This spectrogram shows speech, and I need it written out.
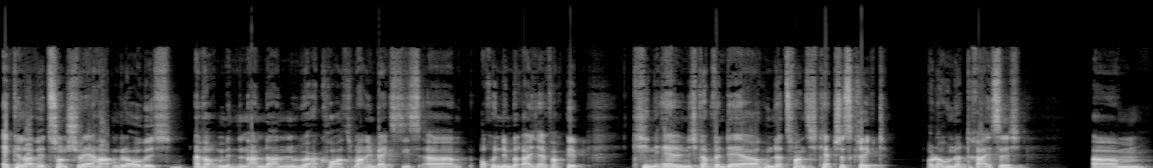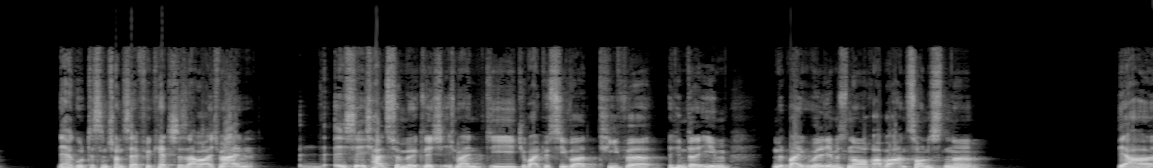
Eckler wird schon schwer haben, glaube ich. Einfach mit den anderen Workhorse Running Backs, die es äh, auch in dem Bereich einfach gibt. Keen Allen, ich glaube, wenn der 120 Catches kriegt oder 130, ähm, ja gut, das sind schon sehr viele Catches, aber ich meine, ich, ich halte es für möglich. Ich meine, die, die Wide Receiver Tiefe hinter ihm mit Mike Williams noch, aber ansonsten, ja,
